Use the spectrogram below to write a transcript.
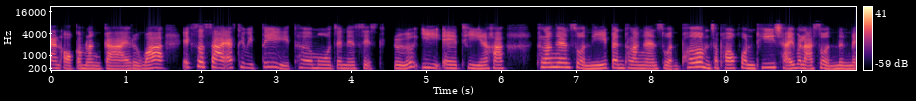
การออกกำลังกาย หรือว่า exercise activity thermogenesis หรือ EAT นะคะ พลังงานส่วนนี้เป็นพลังงานส่วนเพิ่ม เฉพาะคนที่ใช้เวลาส่วนหนึ่งใน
